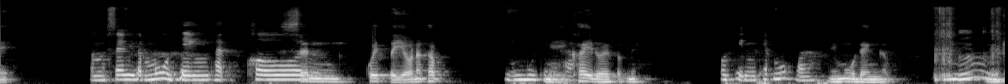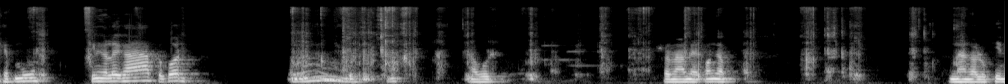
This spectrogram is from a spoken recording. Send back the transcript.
นี่ทำเส้นกับหมูเด้งค่ะทุกคนเส้นก๋วยเตี๋ยวนะครับนี่หมูเด้งมีค่ะไข่ด้วยครับนี่เขากินแคบหมุกเหรอนี่หมูแดงครับอืมมี เค็บหมูกินกันเลยครับทุกคนอืมเอาสนามเลยก่อนครับนางกับลูกกิน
